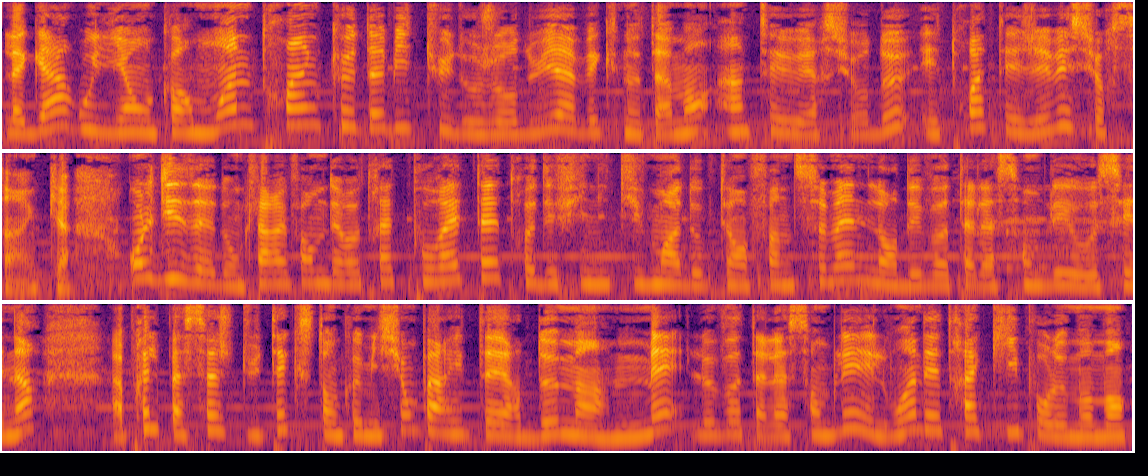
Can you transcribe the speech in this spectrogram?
la gare où il y a encore moins de trains que d'habitude aujourd'hui, avec notamment un TER sur deux et trois TGV sur cinq. On le disait donc, la réforme des retraites pourrait être définitivement adopté en fin de semaine lors des votes à l'Assemblée et au Sénat après le passage du texte en commission paritaire demain. Mais le vote à l'Assemblée est loin d'être acquis pour le moment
